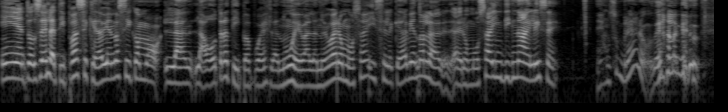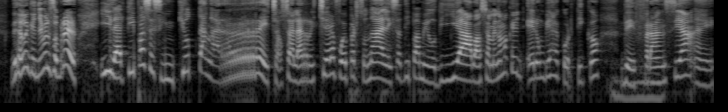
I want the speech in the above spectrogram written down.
y entonces la tipa se queda viendo así como la, la otra tipa, pues, la nueva, la nueva hermosa, y se le queda viendo a la hermosa indignada y le dice, es un sombrero, déjala que, déjala que lleve el sombrero. Y la tipa se sintió tan arrecha, o sea, la rechera fue personal, esa tipa me odiaba, o sea, menos mal que era un viaje cortico de Francia, eh,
